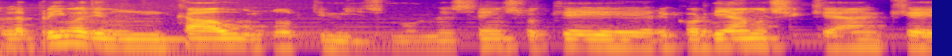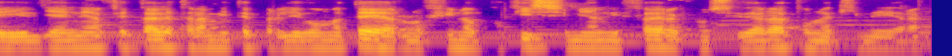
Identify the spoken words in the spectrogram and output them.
La prima di un cauto ottimismo, nel senso che ricordiamoci che anche il DNA fetale tramite prelievo materno fino a pochissimi anni fa era considerato una chimera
